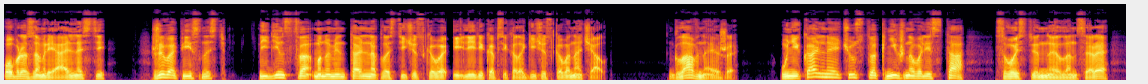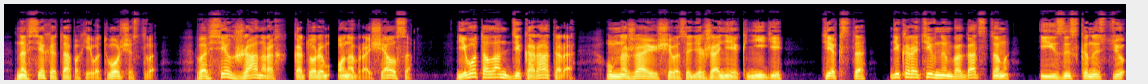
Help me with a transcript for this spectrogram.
образом реальности, живописность, единство монументально-пластического и лирико-психологического начал. Главное же – уникальное чувство книжного листа, свойственное Лансере на всех этапах его творчества, во всех жанрах, к которым он обращался, его талант декоратора, умножающего содержание книги, текста, декоративным богатством и изысканностью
